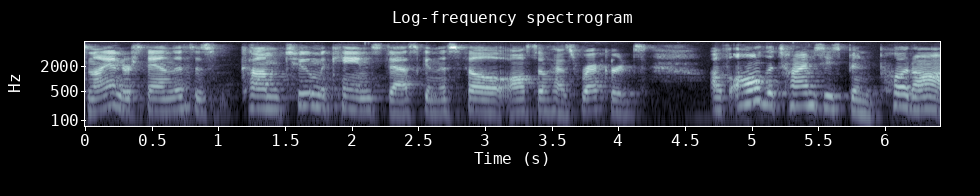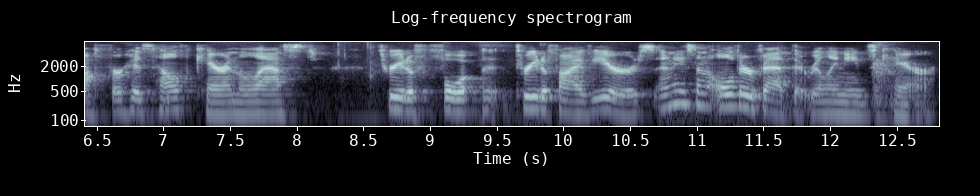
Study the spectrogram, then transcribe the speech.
And I understand this has come to McCain's desk, and this fellow also has records of all the times he's been put off for his health care in the last three to four, three to five years. And he's an older vet that really needs care.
